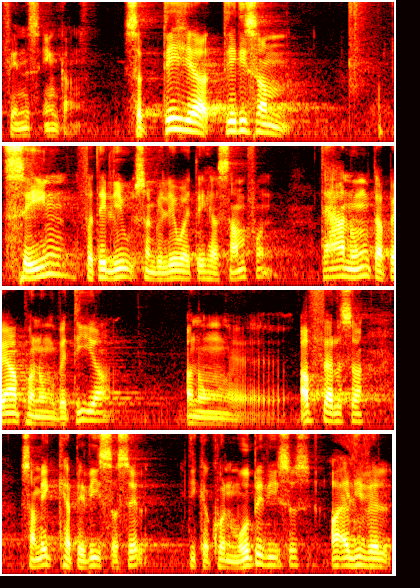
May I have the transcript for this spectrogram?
findes engang. Så det her, det er ligesom scenen for det liv, som vi lever i det her samfund. Der er nogen, der bærer på nogle værdier og nogle øh, opfattelser, som ikke kan bevise sig selv. De kan kun modbevises, og alligevel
